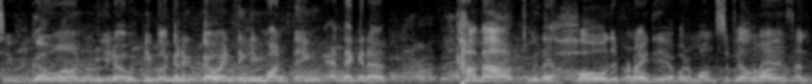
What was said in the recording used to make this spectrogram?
to go on. You know, people are going to go in thinking one thing and they're going to come out with a whole different idea of what a monster film is and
